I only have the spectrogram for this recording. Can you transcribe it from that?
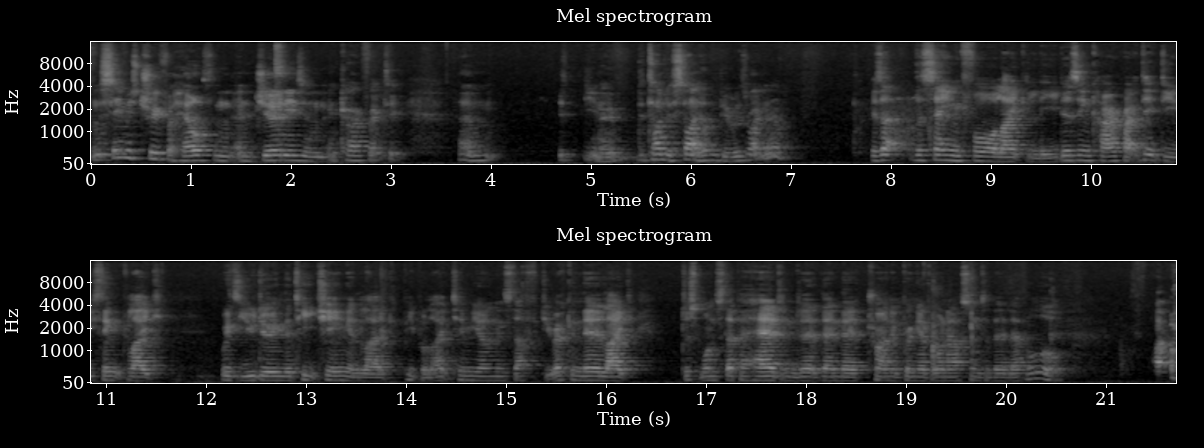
And the same is true for health and, and journeys and, and chiropractic. Um, it, you know, the time to start helping people is right now. Is that the same for like leaders in chiropractic? Do you think like with you doing the teaching and like people like Tim Young and stuff, do you reckon they're like just one step ahead and then they're trying to bring everyone else onto their level? Or I,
